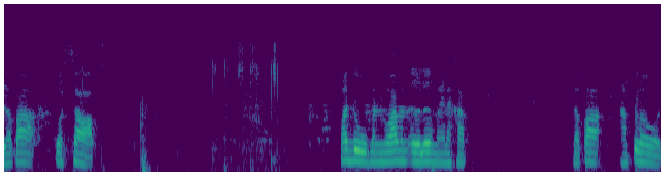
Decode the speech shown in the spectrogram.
แล้วก็ตรวจสอบ ว่าดูมันว่ามันเออร์เลอร์ไหมนะครับ แล้วก็อัปโหลด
